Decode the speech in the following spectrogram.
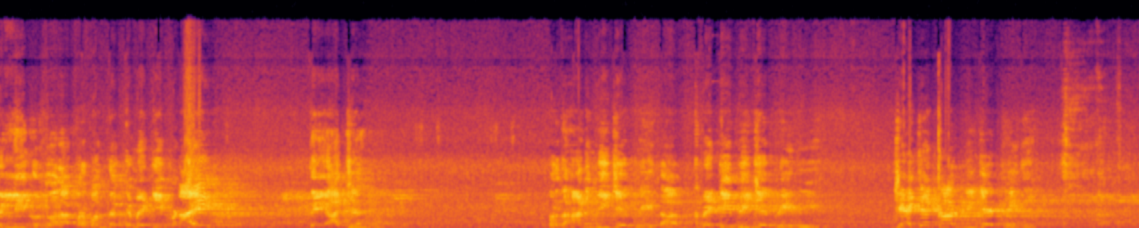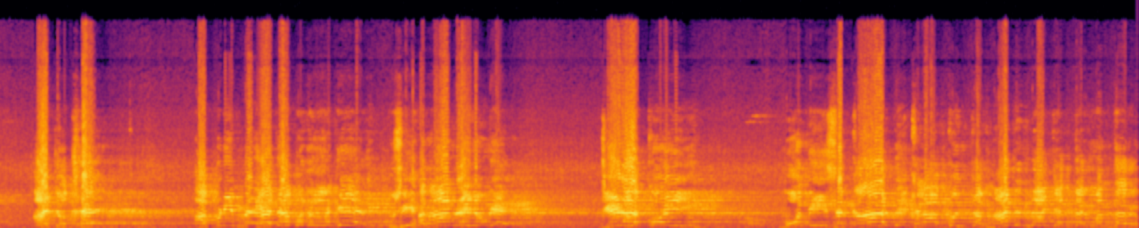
ਦਿੱਲੀ ਗੁਰਦੁਆਰਾ ਪ੍ਰਬੰਧਕ ਕਮੇਟੀ ਬਣਾਈ ਤੇ ਅੱਜ ਪ੍ਰਧਾਨ ਬੀਜੇਪੀ ਦਾ, ਕਮੇਟੀ ਬੀਜੇਪੀ ਦੀ, ਜੈ ਜੈਕਾਰ ਬੀਜੇਪੀ ਦੀ। ਅੱਜ ਉੱਥੇ ਆਪਣੀ ਮਰਿਆਦਾ ਬਦਲਣ ਲੱਗੇ। ਤੁਸੀਂ ਹੈਰਾਨ ਰਹਿ ਜਾਓਗੇ। ਜਿਹੜਾ ਕੋਈ ਮੋਦੀ ਸਰਕਾਰ ਦੇ ਖਿਲਾਫ ਕੋਈ ਧਰਨਾ ਦਿੰਦਾ ਜੰਤਰ ਮੰਤਰ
